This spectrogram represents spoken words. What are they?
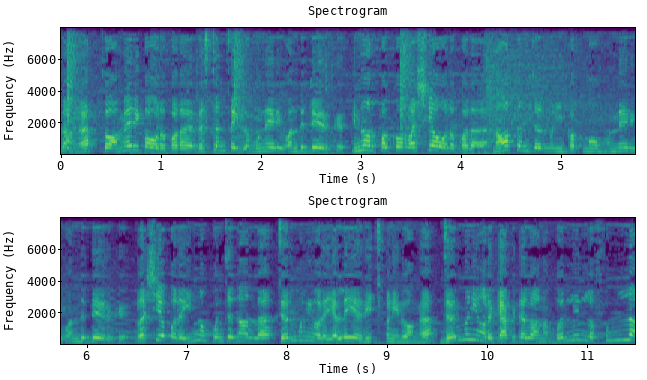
இருக்கிறாங்க ஸோ அமெரிக்காவோட பட வெஸ்டர்ன் சைட்ல முன்னேறி வந்துட்டே இருக்கு. இன்னொரு பக்கம் ரஷ்யாவோட பட நார்த்தன் ஜெர்மனி பக்கமா முன்னேறி வந்துட்டே இருக்கு. ரஷ்ய பட இன்னும் கொஞ்ச நாள்ல ஜெர்மனியோட எல்லையை ரீச் பண்ணிடுவாங்க. ஜெர்மனியோட கேபிட்டலான பெர்லின்ல ஃபுல்லா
